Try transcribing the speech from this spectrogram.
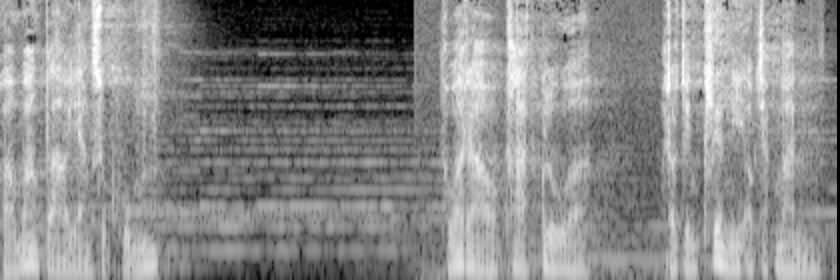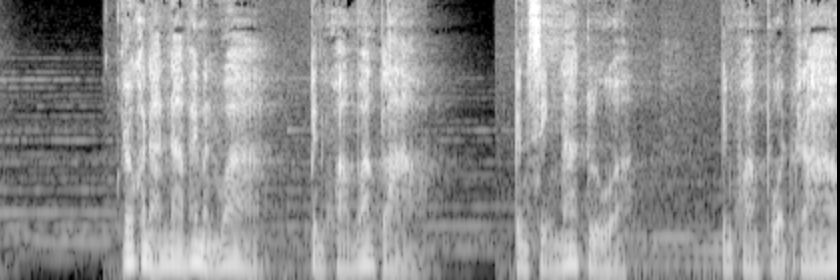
ความว่างเปล่าอย่างสุขุมทว่าเราคลาดกลัว เราจึงเคลื่อนหนีออกจากมัน เราขนานนามให้มันว่า เป็นความว่างเปล่า เป็นสิ่งน่ากลัว เป็นความปวดร้าว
